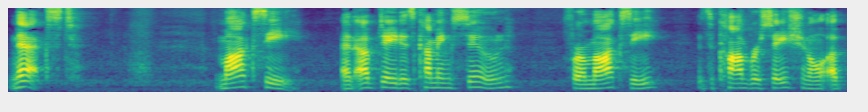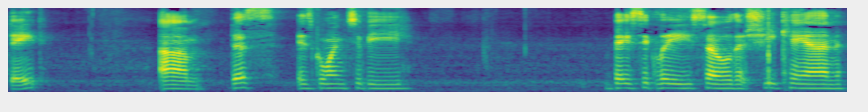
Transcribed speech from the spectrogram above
Next, Moxie. An update is coming soon for Moxie. It's a conversational update. Um, this is going to be basically so that she can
